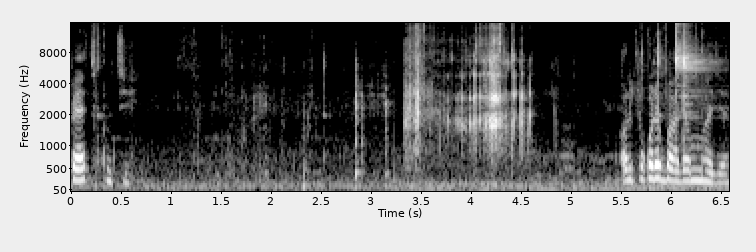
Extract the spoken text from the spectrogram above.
পেঁয়াজ কুচি। অল্প করে বাদাম ভাজা।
